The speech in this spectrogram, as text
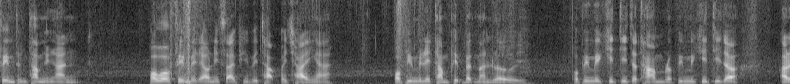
ฟิล์มถึงทำอย่างนั้น เพราะว่าฟิล์มไม่ได้เอานิสัยพี่ไปถักไปใช้ไงเพราะพี่ไม่ได้ทำผิดแบบนั้นเลย เพราะพี่ไม่คิดที่จะทำแล้วพี่ไม่คิดที่จะอะไร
